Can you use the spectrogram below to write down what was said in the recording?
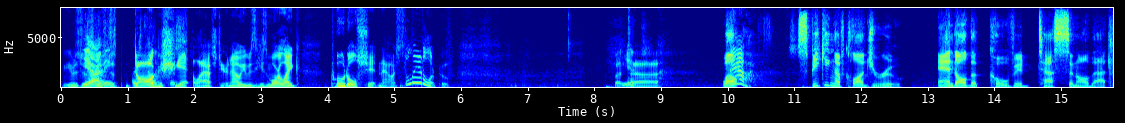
He was just, Yeah, he I mean, just I was telling dog you this. shit last year. Now he was he's more like poodle shit now. It's just a little poop. But Yep. uh, Well, yeah, speaking of Claude Giroux and all the COVID tests and all that,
